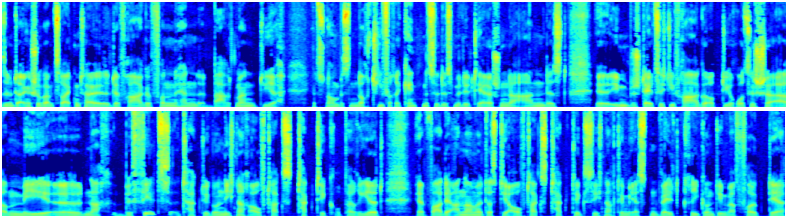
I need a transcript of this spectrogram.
sind wir eigentlich schon beim zweiten Teil der Frage von Herrn Bartmann, die ja jetzt noch ein bisschen noch tiefere Kenntnisse des Militärischen erahnen lässt. Äh, ihm stellt sich die Frage, ob die russische Armee nach Befehlstaktik und nicht nach Auftragstaktik operiert. Er war der Annahme, dass die Auftragstaktik sich nach dem Ersten Weltkrieg und dem Erfolg der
